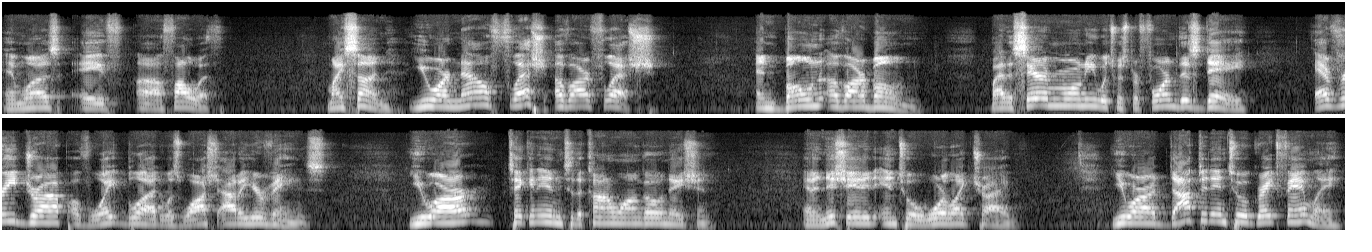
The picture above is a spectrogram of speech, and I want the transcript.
and was a uh, followeth. My son, you are now flesh of our flesh, and bone of our bone. By the ceremony which was performed this day, every drop of white blood was washed out of your veins. You are taken into the Caughnewago nation and initiated into a warlike tribe. You are adopted into a great family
